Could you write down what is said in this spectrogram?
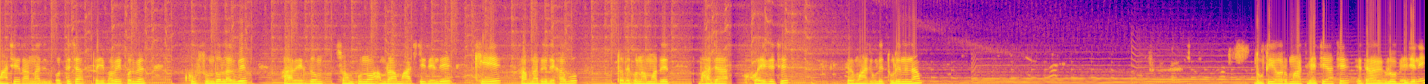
মাছের রান্না যদি করতে চান, তো এইভাবেই করবেন। খুব সুন্দর লাগবে। আর একদম সম্পূর্ণ আমরা মাছটি রেঁধে খেয়ে আপনাদেরকে দেখাবো। তো দেখুন আমাদের ভাজা হয়ে গেছে। মাছগুলি তুলে নিলাম। দুটি ওর মাছ বেঁচে আছে, এটা এগুলো ভেজে নিই।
